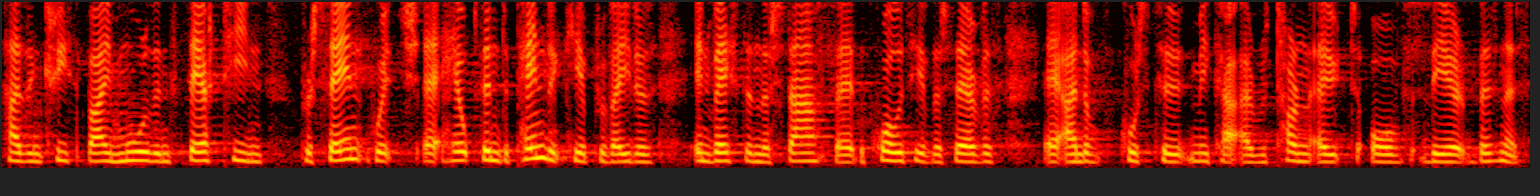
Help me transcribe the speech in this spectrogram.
has increased by more than 13 6%, which uh, helps independent care providers invest in their staff, uh, the quality of their service uh, and of course to make a, a return out of their business.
